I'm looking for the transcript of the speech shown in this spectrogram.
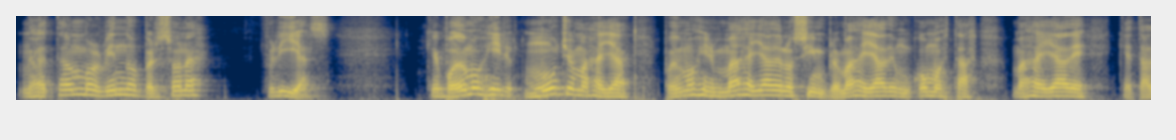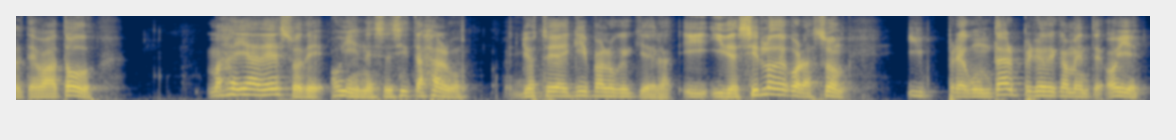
nos están volviendo personas frías que podemos ir mucho más allá, podemos ir más allá de lo simple, más allá de un cómo estás, más allá de qué tal te va todo, más allá de eso, de, oye, necesitas algo, yo estoy aquí para lo que quieras, y, decirlo de corazón, y preguntar periódicamente, oye,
